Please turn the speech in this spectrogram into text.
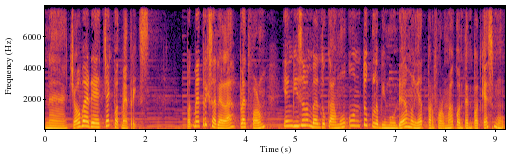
Nah, coba deh cek Podmetrics. Podmetrics adalah platform yang bisa membantu kamu untuk lebih mudah melihat performa konten podcastmu.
